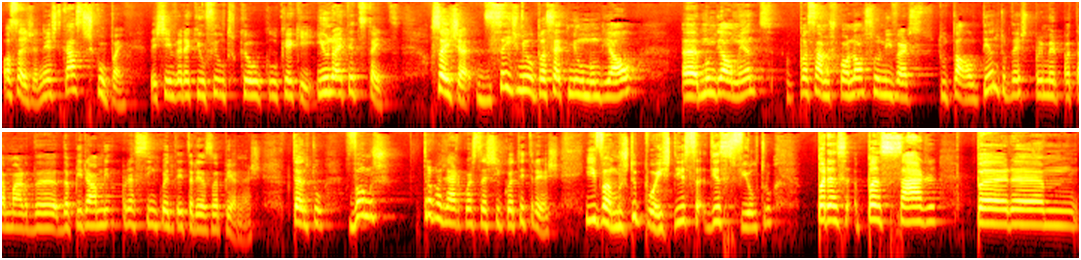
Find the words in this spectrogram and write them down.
Ou seja, neste caso, desculpem, deixem ver aqui o filtro que eu coloquei aqui. United States. Ou seja, de 6 mil para 7 mil mundial, uh, mundialmente, passamos para o nosso universo total dentro deste primeiro patamar da, da pirâmide para 53 apenas. Portanto, vamos trabalhar com essas 53 e vamos depois desse, desse filtro para passar para, um,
